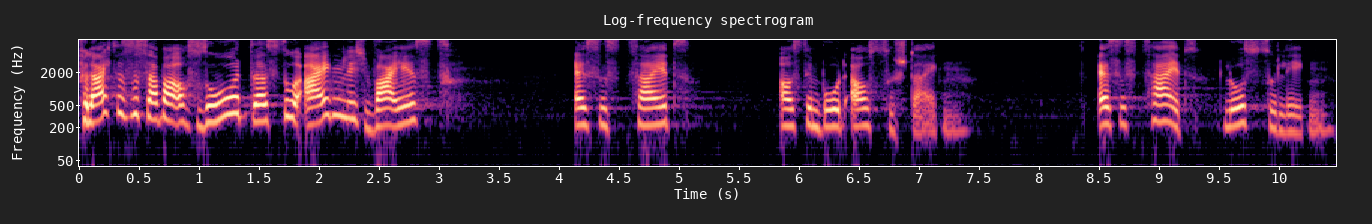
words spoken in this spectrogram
Vielleicht ist es aber auch so, dass du eigentlich weißt, es ist Zeit, aus dem Boot auszusteigen. Es ist Zeit, loszulegen.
